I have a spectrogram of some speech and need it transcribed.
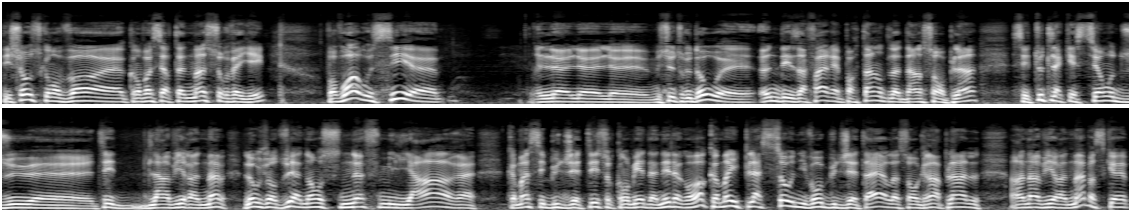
des choses qu'on va euh, qu'on va certainement surveiller. On va voir aussi. Le, M. Trudeau, euh, une des affaires importantes dans son plan, c'est toute la question euh, de l'environnement. Là, aujourd'hui, annonce 9 milliards. Euh, comment c'est budgété, sur combien d'années? Donc, on va voir comment il place ça au niveau budgétaire, là, son grand plan en environnement, parce que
